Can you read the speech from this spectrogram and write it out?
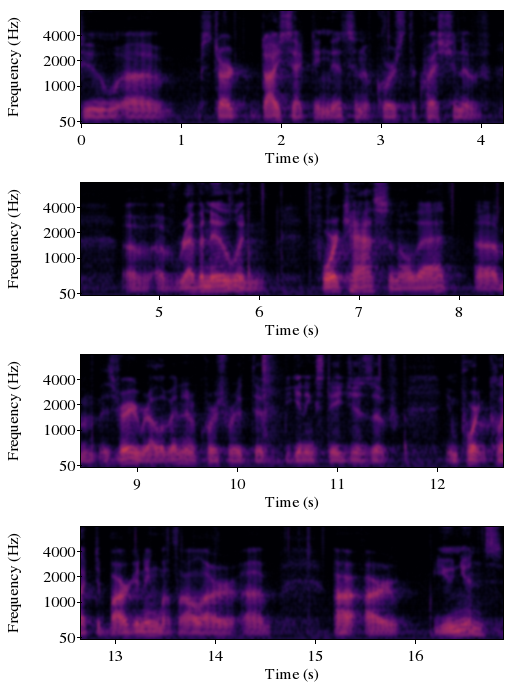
to uh, start dissecting this. And of course, the question of, of, of revenue and forecasts and all that um, is very relevant. And of course, we're at the beginning stages of important collective bargaining with all our, um our, our unions,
